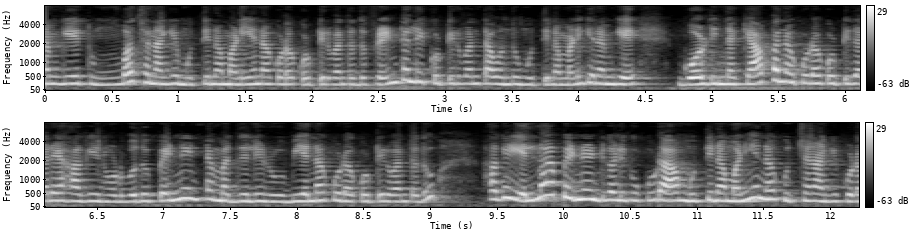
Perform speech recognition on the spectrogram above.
ನಮಗೆ ತುಂಬಾ ಚೆನ್ನಾಗಿ ಮುತ್ತಿನ ಮಣಿಯನ್ನ ಕೂಡ ಕೊಟ್ಟಿರುವಂತದ್ದು. ಫ್ರಂಟ್ ಅಲ್ಲಿ ಕೊಟ್ಟಿರುವಂತಹ ಒಂದು ಮುತ್ತಿನ ಮಣಿಗೆ ನಮಗೆ ಗೋಲ್ಡ್ ಇಂದ ಕ್ಯಾಪ್ ಅನ್ನ ಕೂಡ ಕೊಟ್ಟಿದ್ದಾರೆ. ಹಾಗೆ ನೋಡಬಹುದು ಪೆಂಡೆಂಟ್ನ ಮಧ್ಯದಲ್ಲಿ ರೂಬಿಯನ್ನ ಕೂಡ ಕೊಟ್ಟಿರುವಂತದ್ದು. ಹಾಗೆ ಎಲ್ಲಾ ಪೆಂಡೆಂಟ್ ಗಳಿಗೂ ಕೂಡ ಮುತ್ತಿನ ಮಣಿಯನ್ನ ಕುಚ್ಚನಾಗಿ ಕೂಡ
